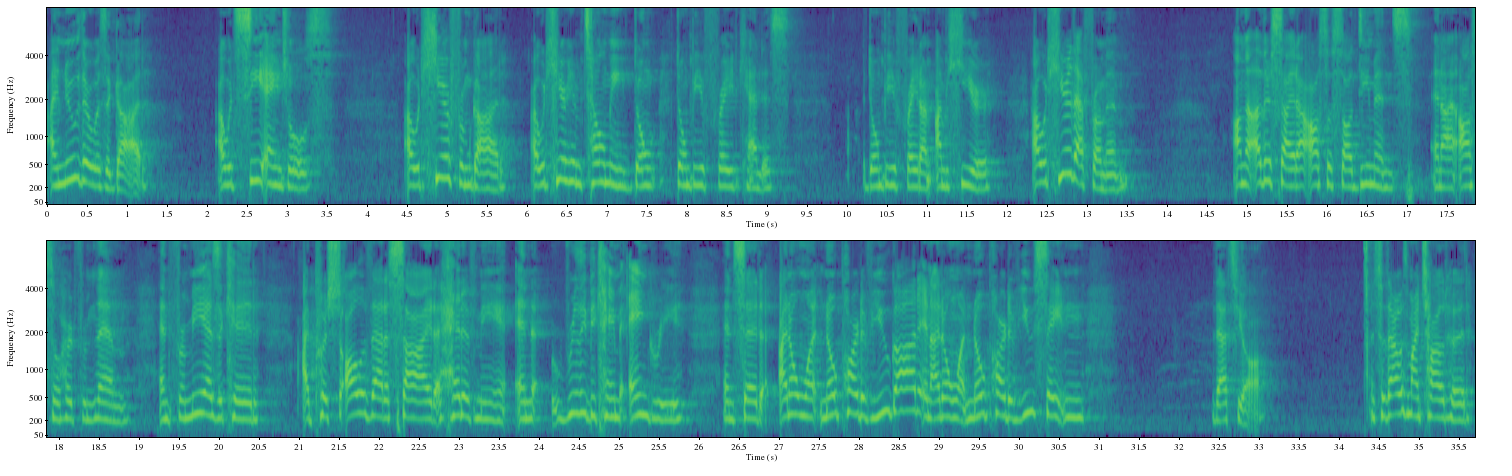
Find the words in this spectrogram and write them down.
I knew there was a God. I would see angels. I would hear from God. I would hear him tell me, Don't, don't be afraid, Candace. Don't be afraid, I'm, I'm here. I would hear that from him. On the other side, I also saw demons, and I also heard from them. And for me as a kid, I pushed all of that aside ahead of me and really became angry and said, I don't want no part of you, God, and I don't want no part of you, Satan. That's y'all. And so that was my childhood,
